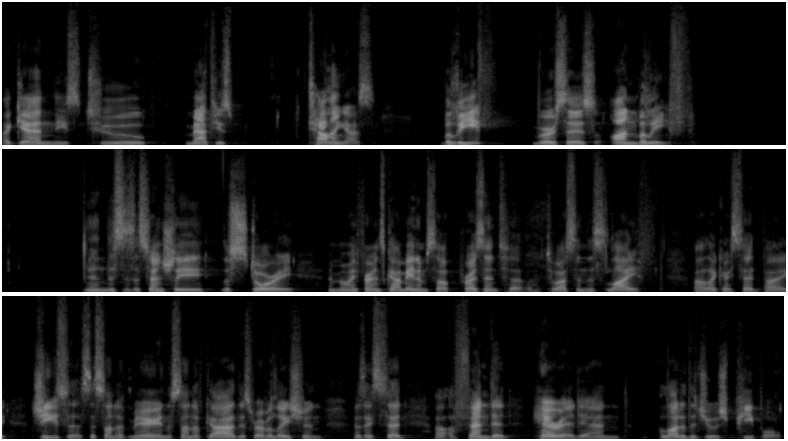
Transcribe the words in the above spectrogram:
again, these two Matthew's telling us belief versus unbelief. And this is essentially the story. And my friends, God made himself present to us in this life, uh, like I said, by Jesus, the Son of Mary and the Son of God, this revelation, as I said, uh, offended Herod and a lot of the Jewish people.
